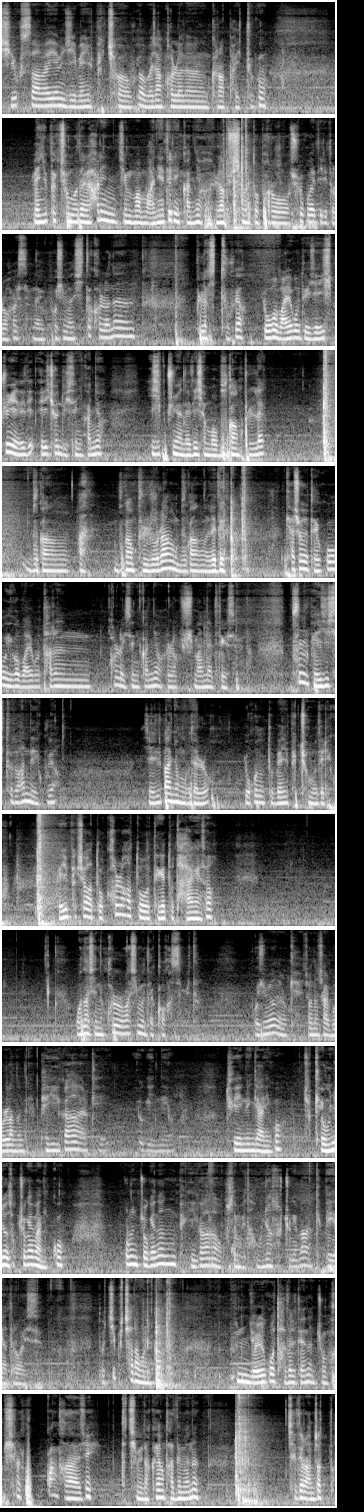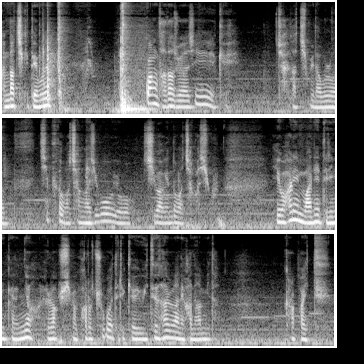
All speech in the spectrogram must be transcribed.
G63 AMG 매니팩처고요. 외장 컬러는 그라파이트고 매니팩처 모델 할인 지금 뭐 많이 해드리니까요. 연락 주시면 또 바로 출고해드리도록 하겠습니다. 보시면 시트 컬러는 블랙 시트고요. 요거 말고도 이제 20주년 에디, 에디션도 있으니까요. 20주년 에디션 뭐 무광 블랙, 무광 아 무광 블루랑 무광 레드 하셔도 되고 이거 말고 다른 컬러 있으니까요. 연락 주시면 안내해드리겠습니다. 풀 베이지 시트도 한 대 있고요. 이제 일반형 모델로 요거는 또 매니팩처 모델이고 매니팩처가 또 컬러가 또 되게 또 다양해서 원하시는 컬러로 하시면 될 것 같습니다. 보시면 이렇게 저는 잘 몰랐는데 배기가 이렇게 여기 있네요. 뒤에 있는 게 아니고 이렇게 운전석 쪽에만 있고 오른쪽에는 배기가 없습니다. 운전석 쪽에만 이렇게 배기가 들어가 있어요. 또 찌프 차다 보니까 문 열고 닫을 때는 좀 확실하게 꽝 닫아야지 닫힙니다. 그냥 닫으면은 제대로 안, 젖, 안 닫히기 때문에 꽝 닫아줘야지 이렇게 잘 닫힙니다. 물론 치프도 마찬가지고 요 지바겐도 마찬가지고 이거 할인 많이 해드리니까요 연락 주시면 바로 출고해 드릴게요. 이틀 3일 만에 가능합니다. 그라파이트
